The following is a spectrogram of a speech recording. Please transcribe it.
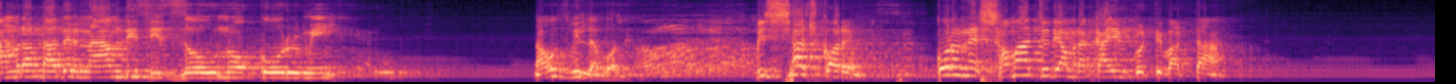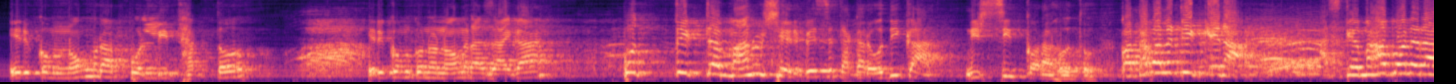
আমরা তাদের নাম দিছি যৌন কর্মী। নাউজবিল্লাহ বলে বিশ্বাস করেন, কোরআনের সমাজ যদি আমরা কায়েম করতে পারতাম, এরকম নোংরা পল্লী থাকতো, এরকম কোন নোংরা জায়গা প্রত্যেকটা মানুষের বেঁচে থাকার অধিকার নিশ্চিত করা হতো। কথা বলে ঠিক কিনা? আজকে মা বোনেরা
